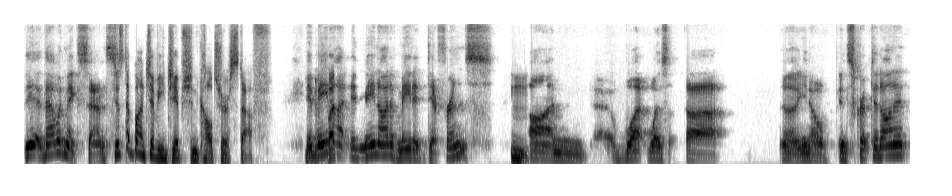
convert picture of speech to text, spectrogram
Yeah, that would make sense. just a bunch of Egyptian culture stuff. it know, may but- not. It may not have made a difference Mm. on uh, what was, uh, uh, you know, inscripted on it.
